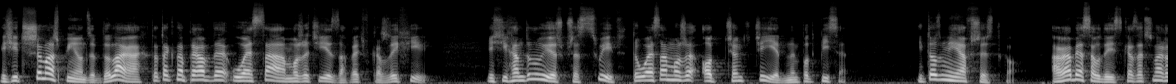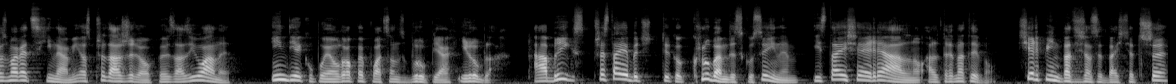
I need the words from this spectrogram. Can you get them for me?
Jeśli trzymasz pieniądze w dolarach, to tak naprawdę USA może ci je zabrać w każdej chwili. Jeśli handlujesz przez SWIFT, to USA może odciąć cię jednym podpisem. I to zmienia wszystko. Arabia Saudyjska zaczyna rozmawiać z Chinami o sprzedaży ropy za juany. Indie kupują ropę płacąc w rupiach i rublach. A BRICS przestaje być tylko klubem dyskusyjnym i staje się realną alternatywą. Sierpień 2023,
